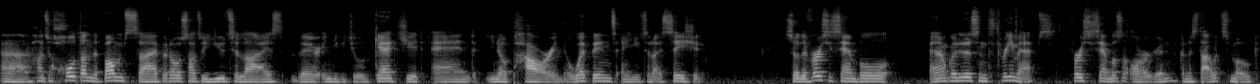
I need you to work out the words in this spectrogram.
Uh, how to hold on the bomb side, but also how to utilize their individual gadget and, you know, power in the weapons and utilization. So the first example, and I'm going to do this in three maps. First example is in Oregon. going to start with smoke.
